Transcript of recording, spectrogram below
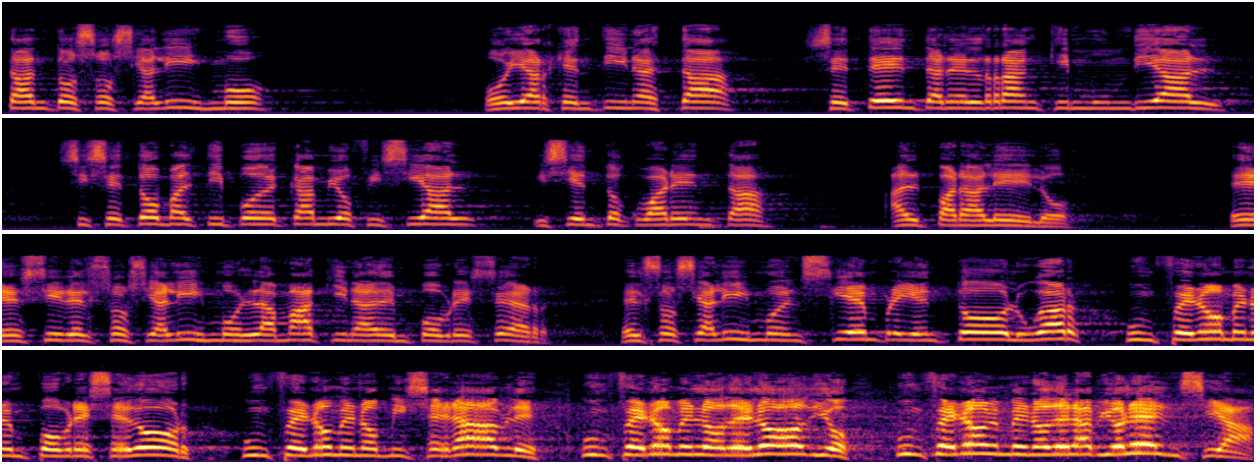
tanto socialismo, hoy Argentina está 70 en el ranking mundial si se toma el tipo de cambio oficial y 140 al paralelo. Es decir, el socialismo es la máquina de empobrecer. El socialismo en siempre y en todo lugar un fenómeno empobrecedor, un fenómeno miserable, un fenómeno del odio, un fenómeno de la violencia.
